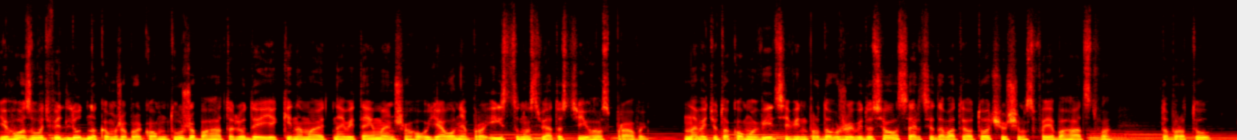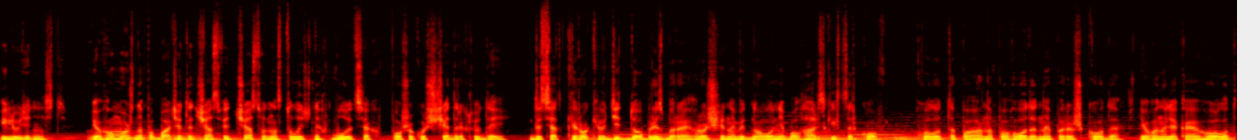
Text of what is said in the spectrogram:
Його звуть відлюдником жебраком дуже багато людей, які не мають навіть найменшого уявлення про істину святості його справи. Навіть у такому віці він продовжує від усього серця давати оточуючим своє багатство, доброту і людяність. Його можна побачити час від часу на столичних вулицях в пошуку щедрих людей. Десятки років дід добрі збирає гроші на відновлення болгарських церков. Холод та погана погода не перешкода. Його не лякає голод.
